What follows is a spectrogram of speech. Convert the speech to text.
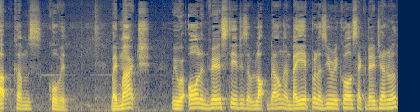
up comes COVID. By March, we were all in various stages of lockdown, and by April, as you recall, Secretary General,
